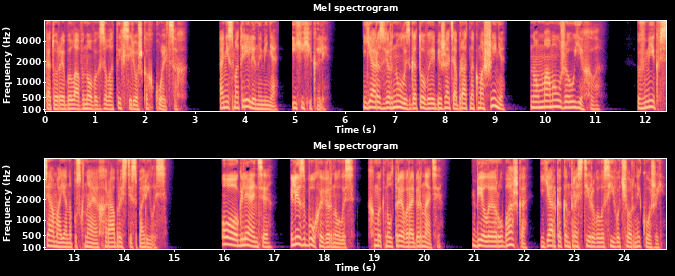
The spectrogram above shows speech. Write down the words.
которая была в новых золотых сережках-кольцах. Они смотрели на меня и хихикали. Я развернулась, готовая бежать обратно к машине, но мама уже уехала. В миг вся моя напускная храбрость испарилась. «О, гляньте, лесбуха вернулась», — хмыкнул Тревор Абернати. Белая рубашка ярко контрастировала с его черной кожей.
